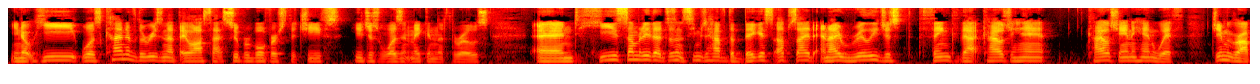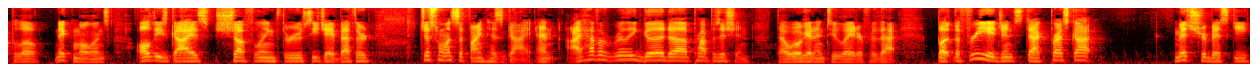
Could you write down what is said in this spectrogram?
You know, he was kind of the reason that they lost that Super Bowl versus the Chiefs. He just wasn't making the throws and he's somebody that doesn't seem to have the biggest upside. And I really just think that Kyle Shanahan, Kyle Shanahan with Jimmy Garoppolo, Nick Mullens, all these guys shuffling through CJ Beathard, just wants to find his guy. And I have a really good uh, proposition that we'll get into later for that. But the free agents, Dak Prescott, Mitch Trubisky,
